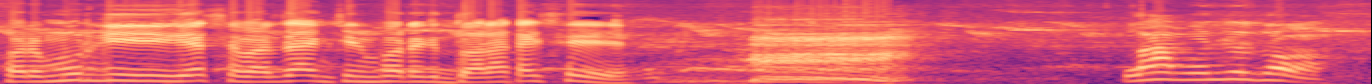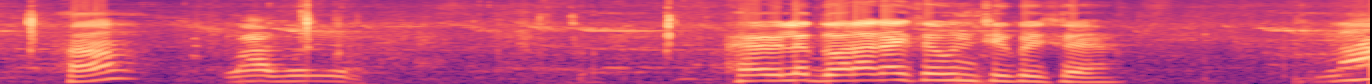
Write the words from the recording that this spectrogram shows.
পরে মুরগি গেছে বার জানছেন পরে ধরা খাইছে। লাভ তো। হ্যাঁ? লাভ হইল। হ্যাঁ বলে ধরা খাইছে শুনছি কইছে। না।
